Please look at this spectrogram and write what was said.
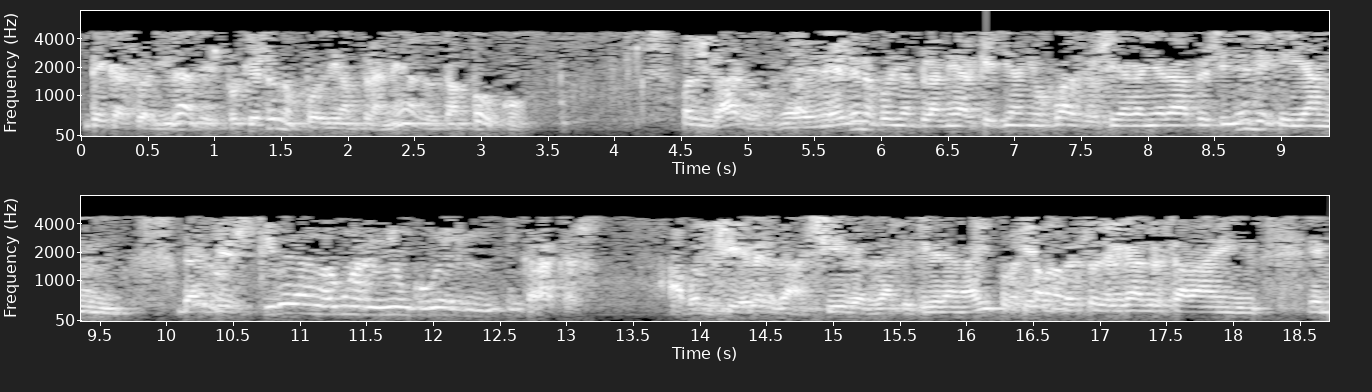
de casualidades, porque eso non podían planeado tampouco. Pois claro, eh, eles non podían planear que Ian e o Cuadros ia gañar a presidencia e que ian darles... Bueno, tiveran algunha reunión con el en Caracas. Ah, bueno, sí, é verdad, sí, é verdad que estiveran aí porque pues Humberto Delgado estaba en, en,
